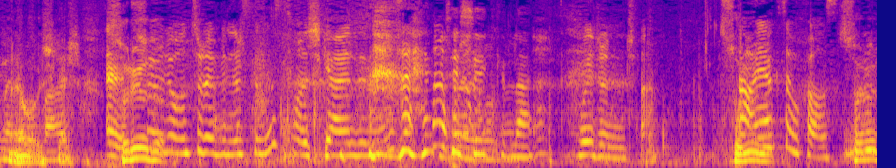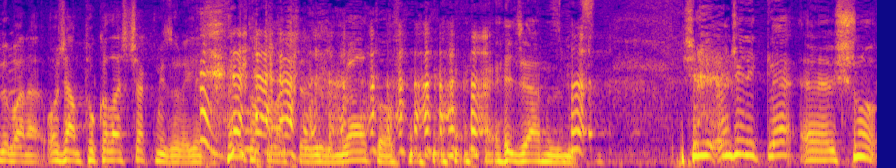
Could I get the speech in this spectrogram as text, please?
Merhaba, hoş geldiniz. Evet, Soruyordu. şöyle oturabilirsiniz. Hoş geldiniz. Teşekkürler. Buyurun lütfen. Soruyordu- Ha, ayakta mı kalsın? Soruyordu bana. Hocam tokalaşacak mıyız oraya? Tabii tokalaşacağız dedim. Rahat ol. Heyecanınız bitsin. Şimdi öncelikle e, şunu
